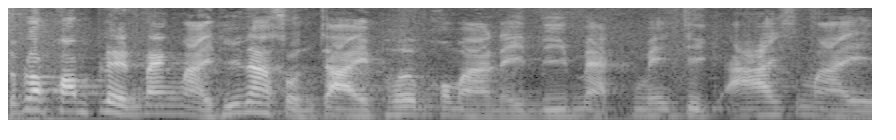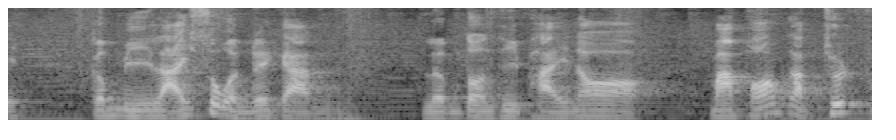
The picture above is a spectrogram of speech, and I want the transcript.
สำหรับความเปลี่ยนแปลงใหม่ที่น่าสนใจเพิ่มเข้ามาใน D-Max Magic Eyes ใหม่ ก็มีหลายส่วนด้วยกัน เริ่มต้นที่ภายนอก มาพร้อมกับชุดไฟ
